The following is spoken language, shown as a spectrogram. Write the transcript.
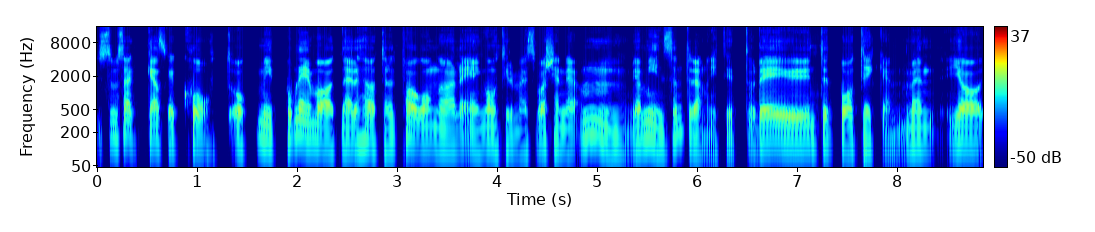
som sagt ganska kort och mitt problem var att när jag hade hört den ett par gånger, eller en gång till och med, så bara kände jag, mm, jag minns inte den riktigt. Och det är ju inte ett bra tecken. Men jag...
